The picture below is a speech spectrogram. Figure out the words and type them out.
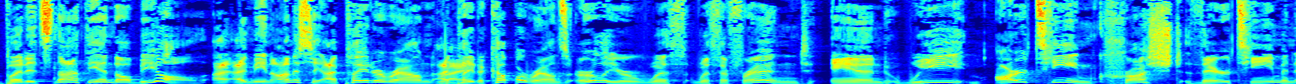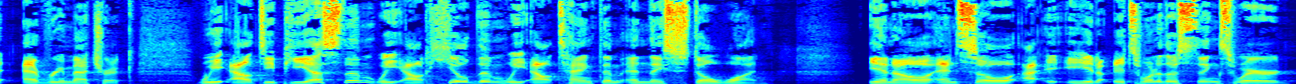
But it's not the end all be all. I, I mean, honestly, I played around. I played a couple rounds earlier with with a friend, and we our team crushed their team in every metric. We out DPS them, we out healed them, we out tanked them, and they still won you know? And so I, you know it's one of those things where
